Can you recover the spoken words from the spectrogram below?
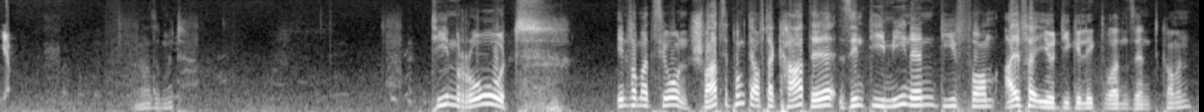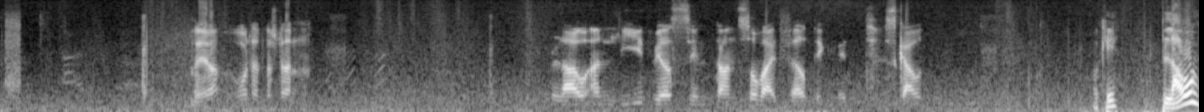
Ja. Also mit. Team Rot. Information. Schwarze Punkte auf der Karte sind die Minen, die vom Alpha-IOD gelegt worden sind. Kommen? Ja, Rot hat verstanden. Blau an Lead, wir sind dann soweit fertig mit Scout. Okay. Blau.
